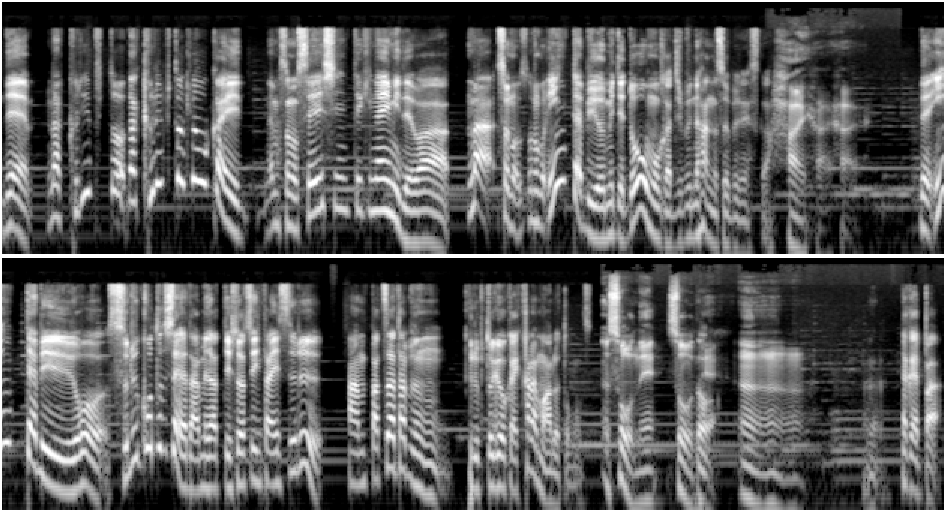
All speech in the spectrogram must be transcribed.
で、まあ、クリプト、だクリプト業界、まあその精神的な意味では、まあ、その、そのインタビューを見てどう思うか自分で判断すればいいじゃないですか。はいはいはい。で、インタビューをすること自体がダメだっていう人たちに対する反発は多分、クリプト業界からもあると思うんです。そうね、そうね。うんうんうん。うん。なんかやっぱ、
